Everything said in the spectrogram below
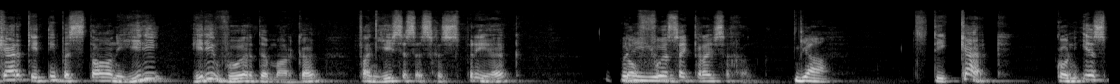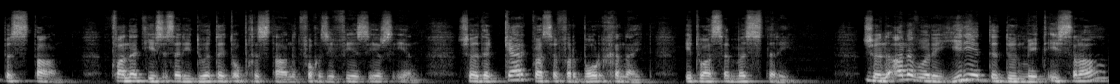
kerk het nie bestaan nie. Hierdie hierdie woorde Marko van Jesus is gespreek nog voor sy kruisiging. Ja. Die kerk kon eers bestaan vandat Jesus uit die dood uit opgestaan het volgens Efesiërs 1. So die kerk was 'n verborgenheid. It was a mystery. So in ander woorde, hierdie het te doen met Israel,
